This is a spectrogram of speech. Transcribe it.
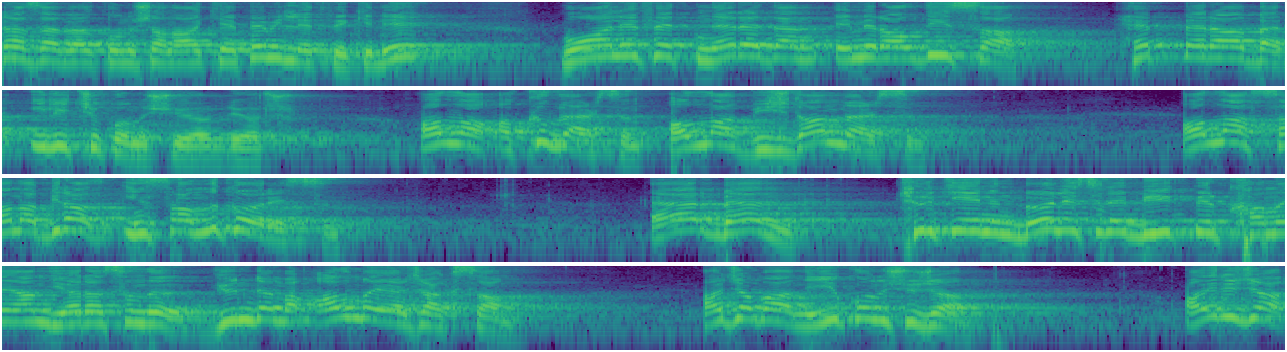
biraz evvel konuşan AKP milletvekili muhalefet nereden emir aldıysa hep beraber il içi konuşuyor diyor. Allah akıl versin, Allah vicdan versin. Allah sana biraz insanlık öğretsin. Eğer ben Türkiye'nin böylesine büyük bir kanayan yarasını gündeme almayacaksam acaba neyi konuşacağım? Ayrıca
